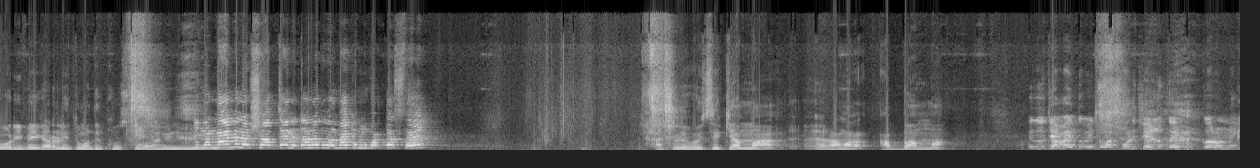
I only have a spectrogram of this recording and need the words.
গরিব এই কারণে তোমাদের খোঁজ খবর আমি তোমার মা মানে সব জানে তাহলে তোমার মা কেমন করতেছে? আসলে হয়েছে কি আম্মা আমার আব্বা আম্মা। কিন্তু জামাই তুমি তোমার পরিচয় লুকাই ঠিক করো নাই।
